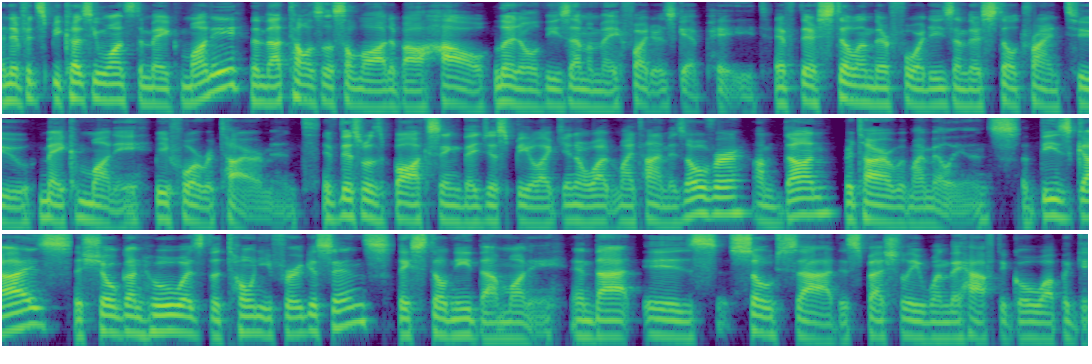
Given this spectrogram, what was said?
And if it's because he wants to make money, then that tells us a lot about how little these MMA fighters get paid. If they're still in their 40s and they're still trying to make money before retirement. If this was boxing, they'd just be like, you know what, my time is over, I'm done, retire with my millions. But these guys, the Shogun Ruas the Tony Fergusons, they still need that money. And that is so sad, especially when they have to go up against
